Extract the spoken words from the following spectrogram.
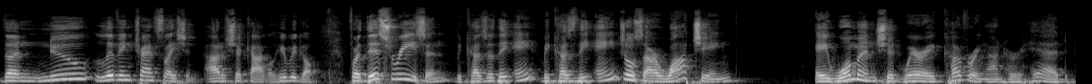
the New Living Translation out of Chicago. Here we go. For this reason, because of the because the angels are watching a woman should wear a covering on her head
